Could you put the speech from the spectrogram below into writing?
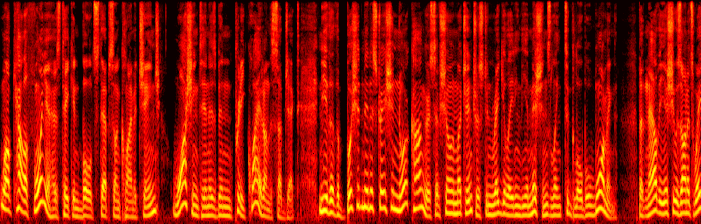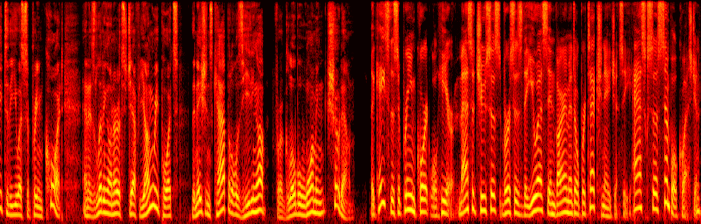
While California has taken bold steps on climate change, Washington has been pretty quiet on the subject. Neither the Bush administration nor Congress have shown much interest in regulating the emissions linked to global warming. But now the issue is on its way to the U.S. Supreme Court, and as Living on Earth's Jeff Young reports, the nation's capital is heating up for a global warming showdown. The case the Supreme Court will hear, Massachusetts versus the U.S. Environmental Protection Agency, asks a simple question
